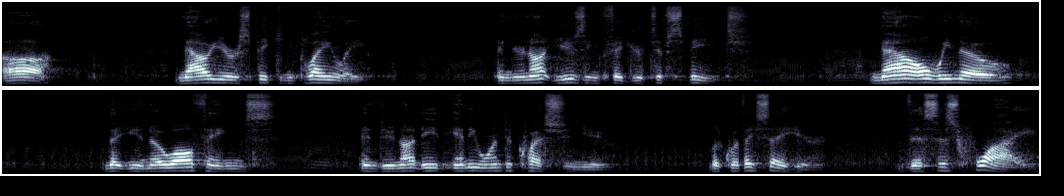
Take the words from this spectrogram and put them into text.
Ah, now you're speaking plainly, and you're not using figurative speech. Now we know that you know all things and do not need anyone to question you. Look what they say here. This is why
